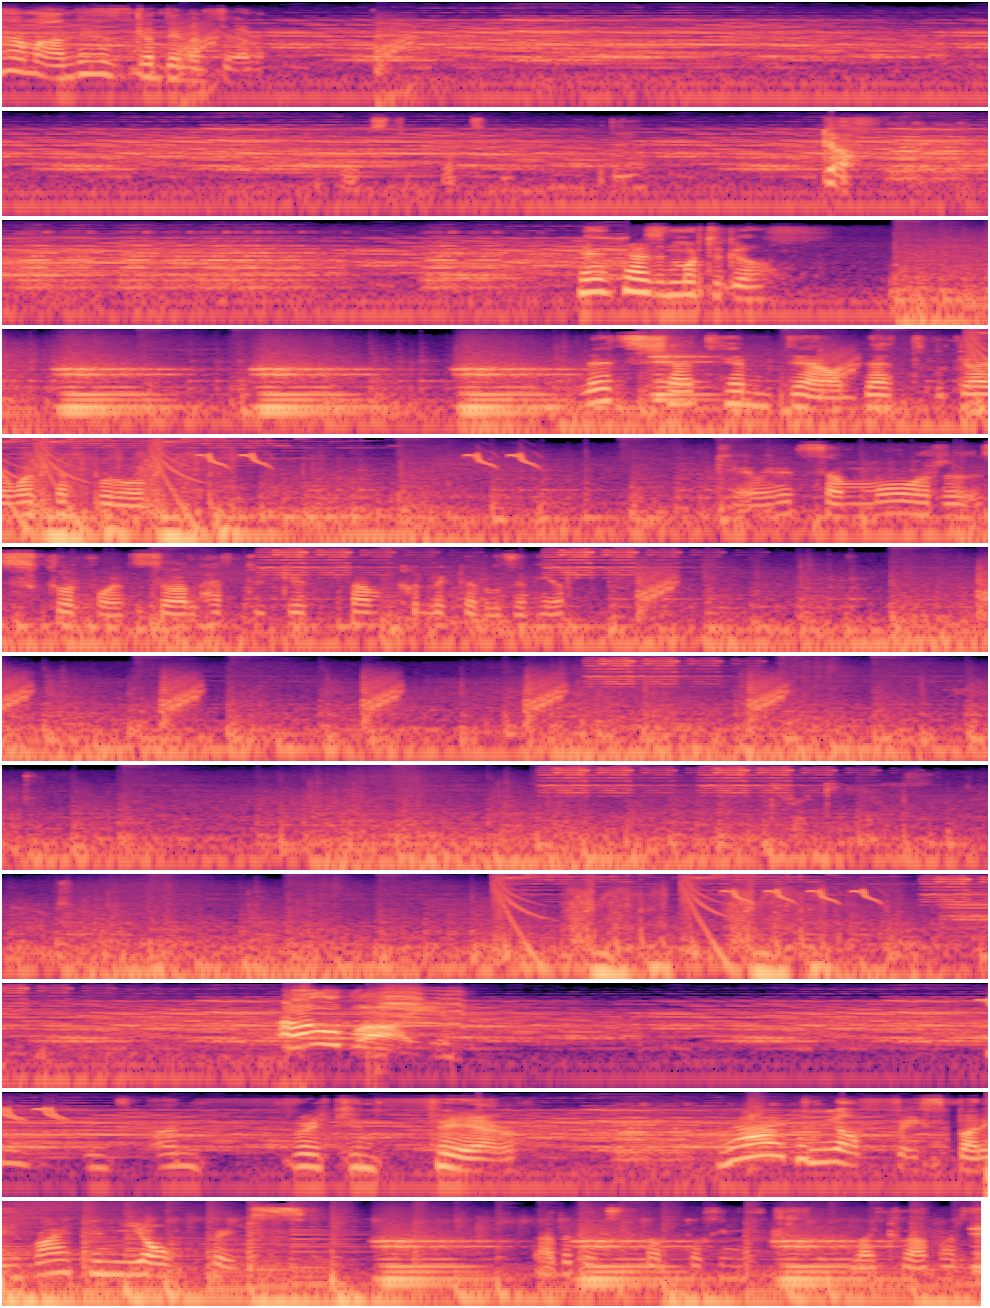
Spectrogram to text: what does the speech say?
Come on, this is goddamn unfair. Go! 10,000 more to go. Let's shut him down. That guy wants that for all. Okay, we need some more uh, score points, so I'll have to get some collectibles in here. Oh boy! It's unfreaking fair. Right in your face, buddy. Right in your face. I better stop talking like clappers.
